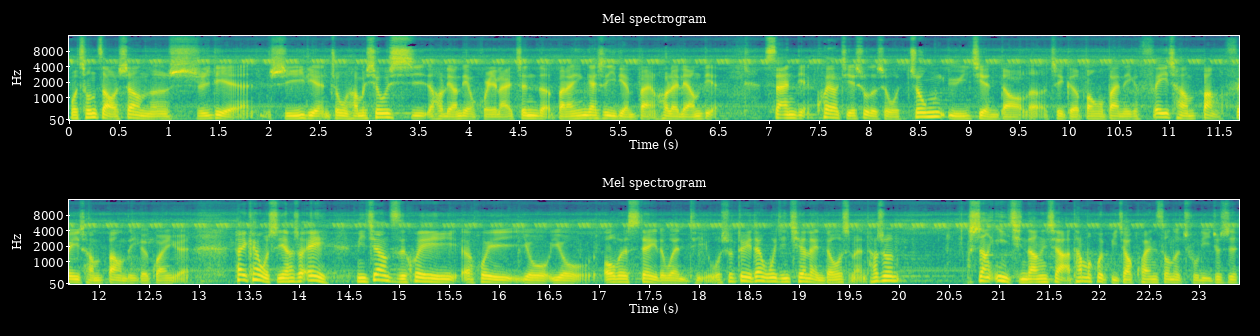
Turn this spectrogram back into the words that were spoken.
我从早上呢十点、十一点，中午他们休息，然后两点回来，真的本来应该是一点半，后来两点。三点快要结束的时候，我终于见到了这个帮我办的一个非常棒、非常棒的一个官员。他一看我时间，他说：“哎，你这样子会呃会有有 overstay 的问题。”我说：“对，但我已经签了 endorsement。”他说。实际上，疫情当下，他们会比较宽松的处理，就是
